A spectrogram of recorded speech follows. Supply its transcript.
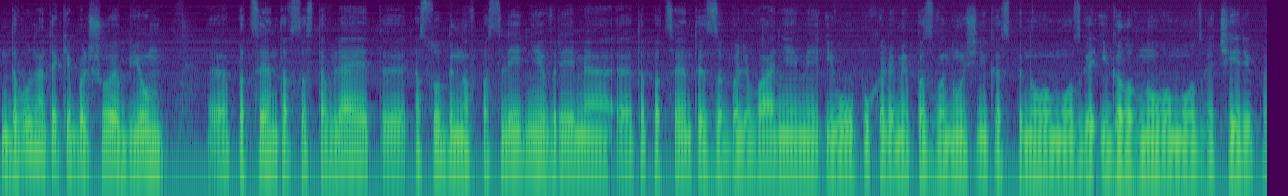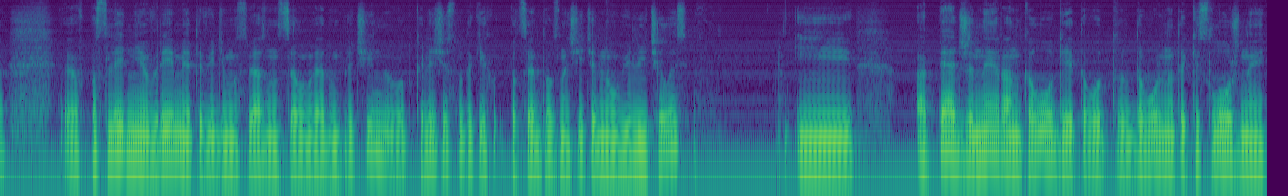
Довольно-таки большой объем э, пациентов составляет, э, особенно в последнее время, это пациенты с заболеваниями и опухолями позвоночника, спинного мозга и головного мозга, черепа. Э, В последнее время это, видимо, связано с целым рядом причин. Вот количество таких пациентов значительно увеличилось. И опять же, нейроонкология это вот довольно-таки сложный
